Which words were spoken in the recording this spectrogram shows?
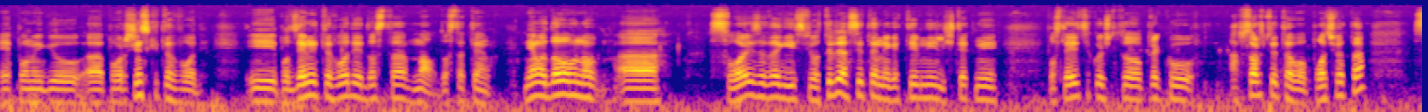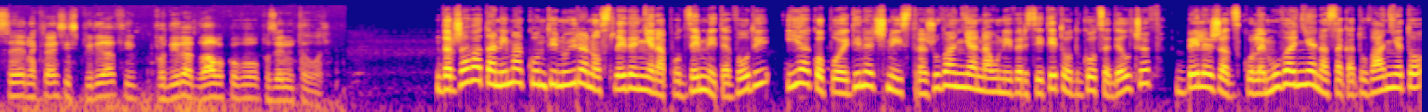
е помеѓу површинските води и подземните води е доста мал, доста тенок. Нема доволно а, слој за да ги изфилтрира сите негативни или штетни последици кои што преку абсорбцијата во почвата се на крај се испирираат и продираат длабоко во подземните води. Државата нема континуирано следење на подземните води, иако поединечни истражувања на Универзитетот Гоце Делчев бележат зголемување на загадувањето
